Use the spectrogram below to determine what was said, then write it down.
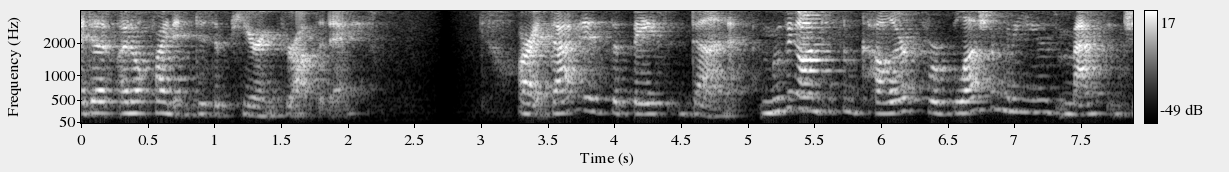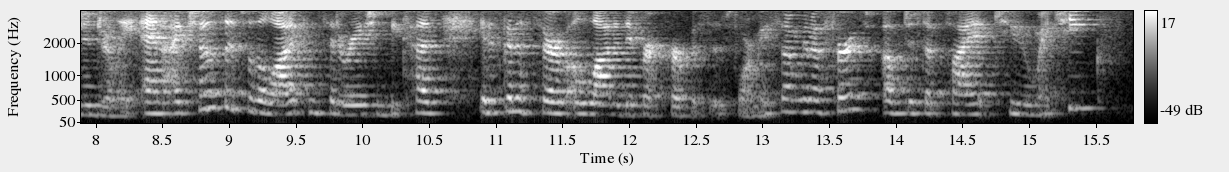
I don't, I don't find it disappearing throughout the day. All right, that is the base done. Moving on to some color. For blush, I'm gonna use MAC's Gingerly. And I chose this with a lot of consideration because it is gonna serve a lot of different purposes for me. So I'm gonna first just apply it to my cheeks.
